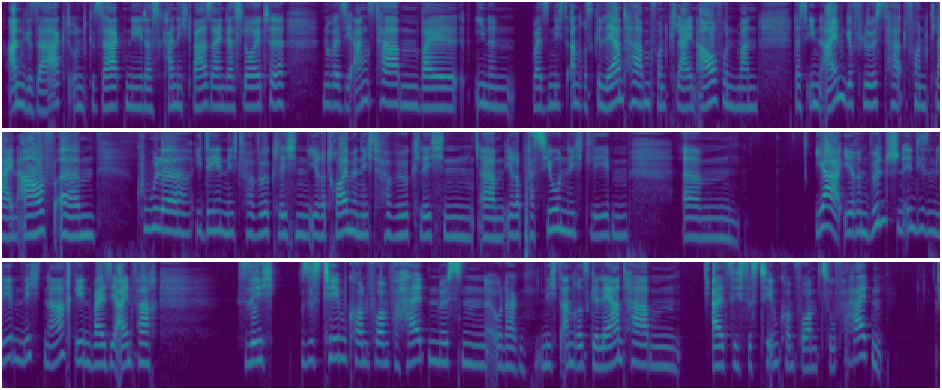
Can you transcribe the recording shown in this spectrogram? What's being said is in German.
angesagt und gesagt, nee, das kann nicht wahr sein, dass Leute, nur weil sie Angst haben, weil ihnen weil sie nichts anderes gelernt haben von klein auf und man das ihnen eingeflößt hat von klein auf, ähm, coole Ideen nicht verwirklichen, ihre Träume nicht verwirklichen, ähm, ihre Passion nicht leben, ähm, ja, ihren Wünschen in diesem Leben nicht nachgehen, weil sie einfach sich systemkonform verhalten müssen oder nichts anderes gelernt haben, als sich systemkonform zu verhalten.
